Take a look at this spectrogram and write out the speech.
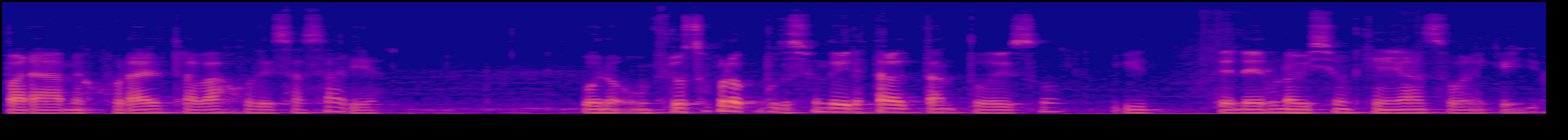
para mejorar el trabajo de esas áreas. Bueno, un filósofo de la computación debería estar al tanto de eso y tener una visión general sobre aquello.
